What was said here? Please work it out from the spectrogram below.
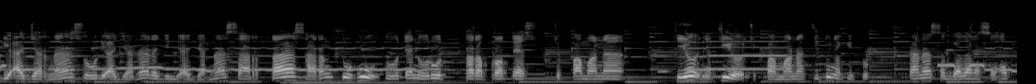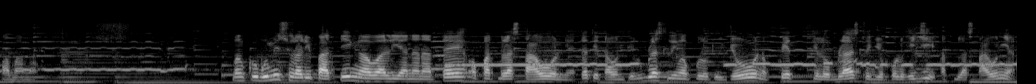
diajarna suhu diajarna rajin diajarna serta sarang tuhu tuhu teh nurut tara protes cek pamana kieu nya kieu cek kitu nya kitu. Karena segala nasihat pamana Mangkubumi Suradipati ngawalianana teh 14 tahun ya. Teh di tahun 1357 nepit 1370 hiji 14 tahunnya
